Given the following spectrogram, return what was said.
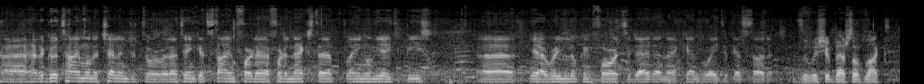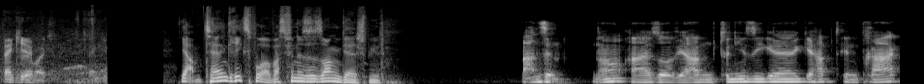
I had a good time on the Challenger Tour, but I think it's time for the for the next step, playing on the ATPs. Uh, yeah, really looking forward to that, and I can't wait to get started. So wish you best of luck. Thank, Thank you. you very much. Ja, Tellen Griegspoor, was für eine Saison der spielt. Wahnsinn. Ne? Also wir haben Turniersiege gehabt in Prag,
